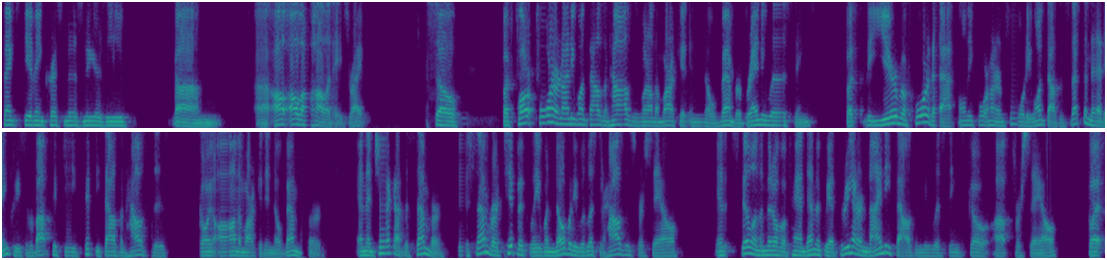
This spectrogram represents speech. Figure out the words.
Thanksgiving, Christmas, New Year's Eve, um, uh, all, all the holidays, right? So, but four- 491,000 houses went on the market in November, brand new listings. But the year before that, only 441,000. So that's a net increase of about 50 50,000 houses going on the market in November. And then check out December. December, typically, when nobody would list their houses for sale, and still in the middle of a pandemic, we had 390,000 new listings go up for sale. But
